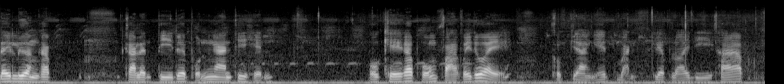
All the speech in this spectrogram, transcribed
ได้เรื่องครับ การันตีด้วยผลงานที่เห็น โอเคครับผมฝากไว้ด้วย กบยางเอสบันเรียบร้อยดีครับ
